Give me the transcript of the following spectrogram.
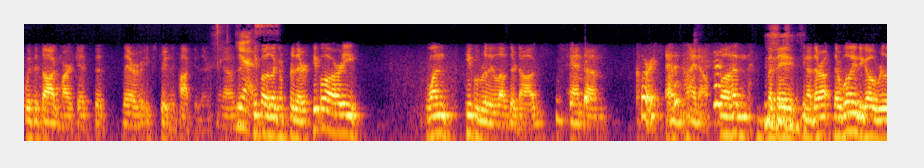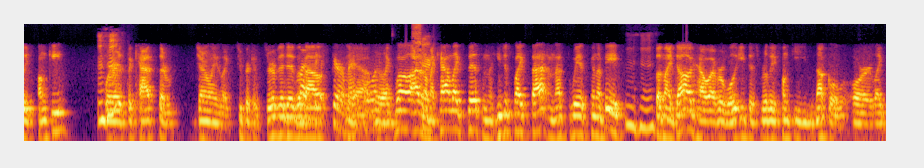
with the dog market that they're extremely popular. You know, Yes. people are looking for their, people are already, one, people really love their dogs, and, um, Of course. and I know, well, and, but they, you know, they're, they're willing to go really funky, Mm-hmm. whereas the cats, they're generally like super conservative Less about, experimental. yeah, they're like, well, I don't Sure. know, my cat likes this, and he just likes that, and that's the way it's going to be. Mm-hmm. But my dog, however, will eat this really funky knuckle or like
